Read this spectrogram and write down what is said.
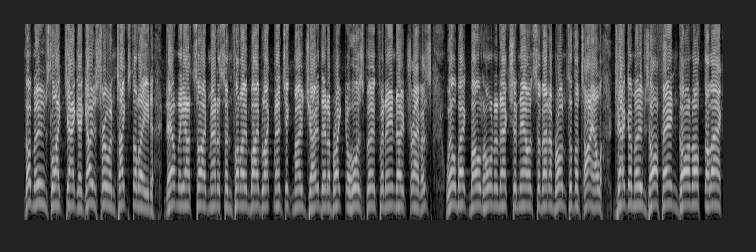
the moves like Jagger, goes through and takes the lead. Down the outside, Madison, followed by Black Magic Mojo. Then a break to Horsburgh, Fernando Travis. Well back, Bold Hornet action now, and Savannah Bronze to the tail. Jagger moves off and gone off the back.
